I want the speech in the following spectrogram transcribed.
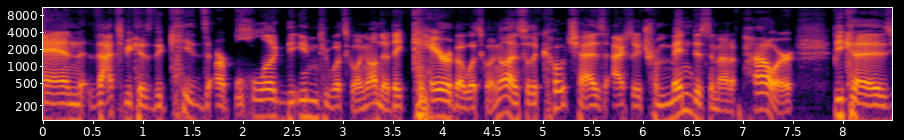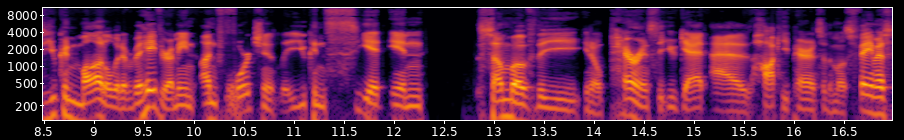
And that's because the kids are plugged into what's going on there. They care about what's going on. So the coach has actually a tremendous amount of power because you can model whatever behavior. I mean, unfortunately, you can see it in some of the you know parents that you get as hockey parents are the most famous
